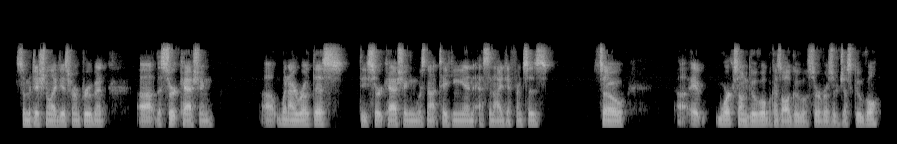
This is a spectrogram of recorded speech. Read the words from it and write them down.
some additional ideas for improvement. Uh, the cert caching. Uh, when I wrote this, the cert caching was not taking in SNI differences. So uh, it works on Google because all Google servers are just Google.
